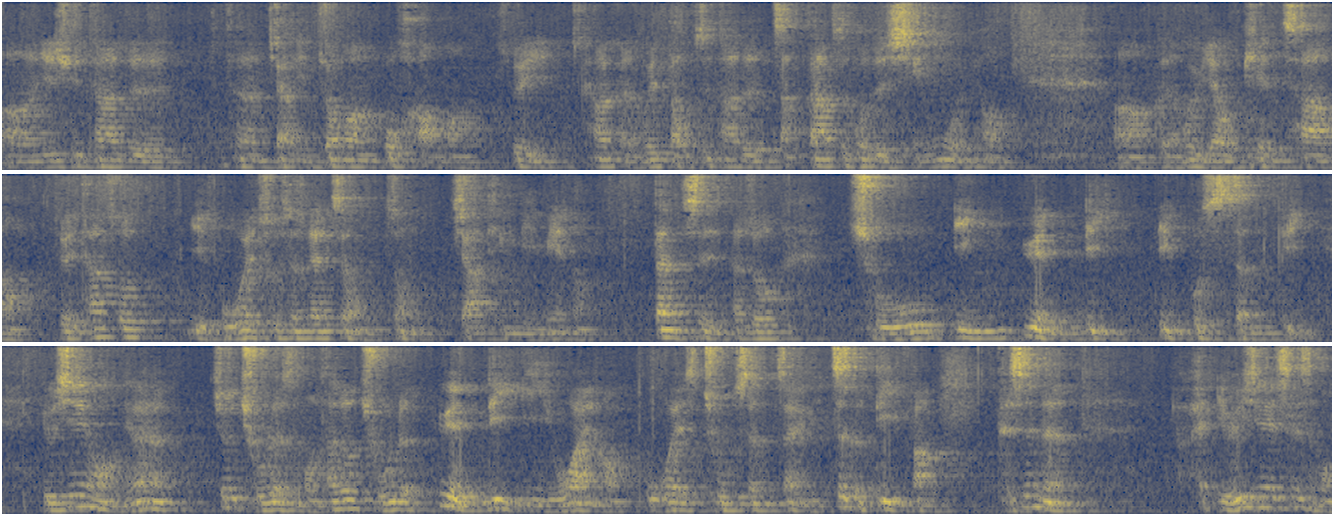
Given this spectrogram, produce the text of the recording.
啊，也许他的。他的家庭状况不好嘛，所以他可能会导致他的长大之后的行为哈，啊，可能会比较偏差哈。所以他说也不会出生在这种这种家庭里面哦。但是他说，除因愿力，并不生彼。有些哦，你看，就除了什么？他说除了愿力以外哦，不会出生在于这个地方。可是呢，有一些是什么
